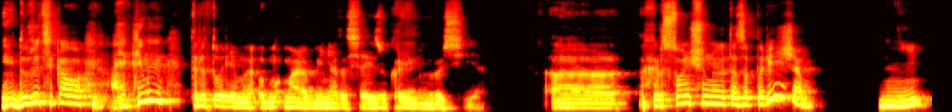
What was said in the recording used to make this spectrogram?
І дуже цікаво, а якими територіями має обмінятися із Україною Росія? Е, Херсонщиною та Запоріжжям? Ні.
